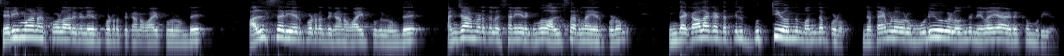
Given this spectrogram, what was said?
செரிமான கோளாறுகள் ஏற்படுறதுக்கான வாய்ப்புகள் உண்டு. அல்சர் ஏற்படுறதுக்கான வாய்ப்புகள் உண்டு. அஞ்சாம் இடத்துல சனி இருக்கும்போது அல்சர்லாம் ஏற்படும். இந்த காலகட்டத்தில் புத்தி வந்து மந்தப்படும். இந்த டைம்ல ஒரு முடிவுகள் வந்து நிலையா எடுக்க முடியாது.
